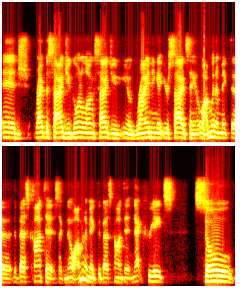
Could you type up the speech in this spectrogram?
edge right beside you, going alongside you, you know, grinding at your side, saying, "Oh, I'm going to make the the best content." It's like, no, I'm going to make the best content, and that creates so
